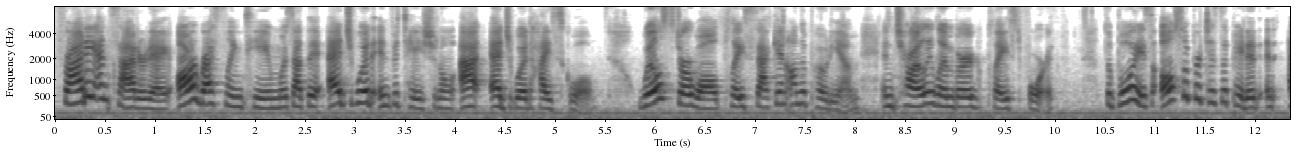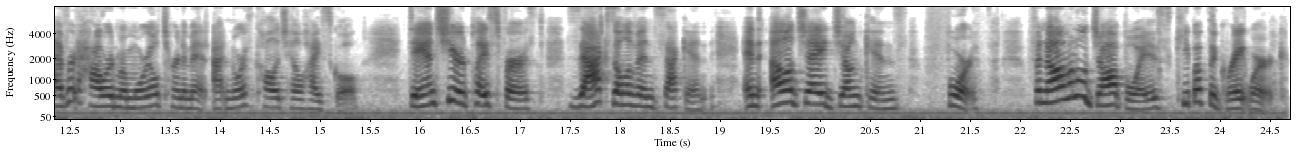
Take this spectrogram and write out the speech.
Friday and Saturday, our wrestling team was at the Edgewood Invitational at Edgewood High School. Will Sturwall placed second on the podium, and Charlie Lindbergh placed fourth. The boys also participated in Everett Howard Memorial Tournament at North College Hill High School. Dan Sheard placed first, Zach Sullivan second, and LJ Junkins fourth. Phenomenal job, boys. Keep up the great work.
